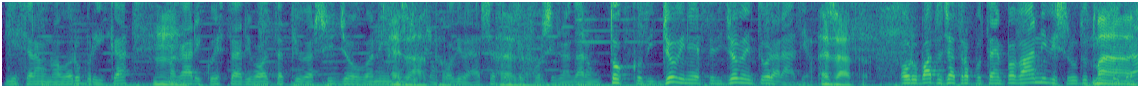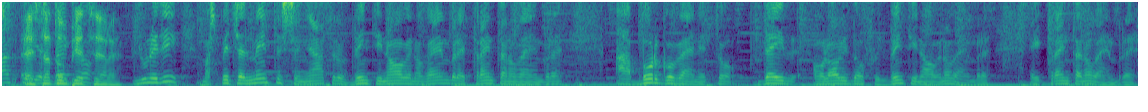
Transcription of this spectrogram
inizierà una nuova rubrica, magari questa rivolta più verso i giovani, Mm. Esatto. un po' diversa, perché Esatto. forse bisogna dare un tocco di giovinezza e di gioventù alla radio. Esatto. Ho rubato già troppo tempo a Vanni, vi saluto tutti, Ma grazie. è stato un piacere. Lunedì, ma specialmente segnatelo 29 novembre e 30 novembre a Borgo Veneto, Dave Ololidoff il 29 novembre e il 30 novembre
